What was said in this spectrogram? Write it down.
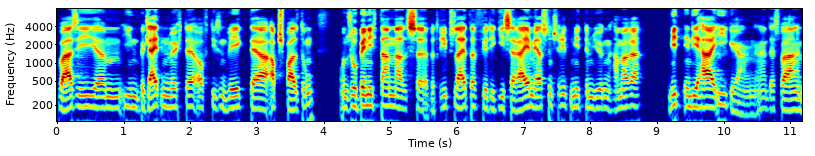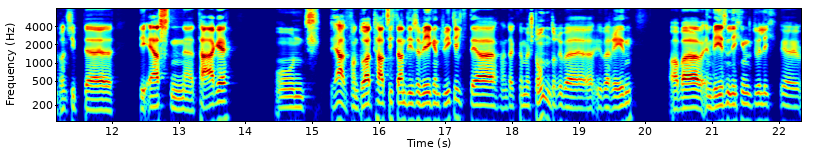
quasi ähm, ihn begleiten möchte auf diesen Weg der Abspaltung. Und so bin ich dann als äh, Betriebsleiter für die Gießerei im ersten Schritt mit dem Jürgen Hammerer mit in die HI gegangen. Das waren im Prinzip der, die ersten äh, Tage. Und ja, von dort hat sich dann dieser Weg entwickelt, der, da können wir Stunden darüber über reden, aber im Wesentlichen natürlich äh,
